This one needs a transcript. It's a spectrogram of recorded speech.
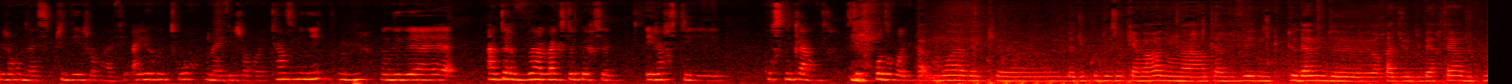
Et genre, on a speedé, genre, on a fait aller-retour. On a fait genre 15 minutes. Mhm. On devait euh, interviewer un max de personnes. Et genre, c'était course contre la montre. C'était trop drôle. Bah, Moi, avec euh, bah, du coup deux autres camarades, on a interviewé donc, deux dames de Radio Libertaire, du coup,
